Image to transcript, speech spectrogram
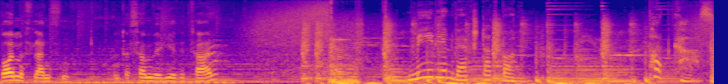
Bäume pflanzen. Und das haben wir hier getan. Medienwerkstatt Bonn. Podcast.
